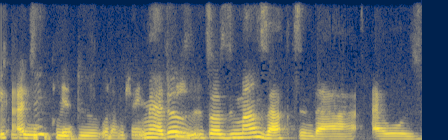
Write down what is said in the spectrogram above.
if I think we do. what I'm I trying mean, I to don't, say. it was the man's acting that I was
